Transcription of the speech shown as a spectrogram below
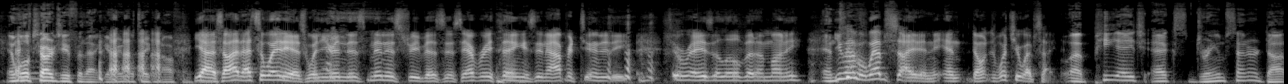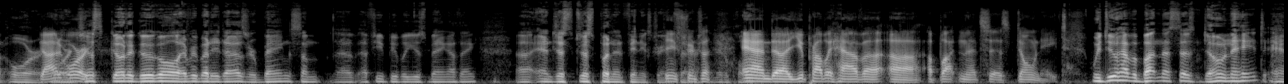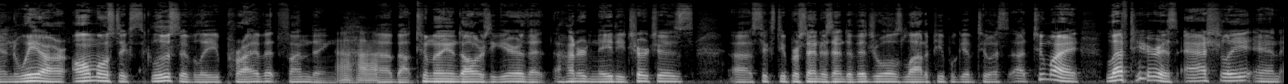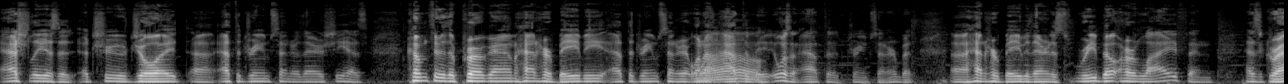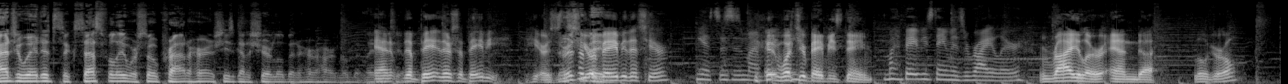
And we'll charge you for that, Gary. We'll take an offering. Yes, I, that's the way it is. When you're in this ministry business, everything is an opportunity to raise a little bit of money. And you have a website, and, and don't. What's your website? Uh, phxdreamcenter.org. Dot or org. Just go to Google. Everybody does, or Bing. Some uh, a few people use Bing, I think, uh, and just just put in Phoenix Dream Phoenix Center. Dream Center. It'll pull up. And uh, you probably have a, a, a button that says donate. We do have a button that says donate, and we are almost exclusively private funding. Uh-huh. Uh, about $2 million a year that 180 churches, uh, 60% is individuals. A lot of people give to us. Uh, to my left here is Ashley, and Ashley is a, a true joy uh, at the Dream Center there. She has come through the program, had her baby at the Dream Center. Well, not at the baby. It wasn't at the Dream Center, but uh, had her baby there and has rebuilt her life and has graduated successfully. We're so proud of her, and she's going to share a little bit of her heart a little bit later. And the ba- there's a baby here. Is There this is your baby. baby. that's here? Yes, this is my baby. What's your baby's name? My baby's name is Ryler. Ryler and uh, little girl.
